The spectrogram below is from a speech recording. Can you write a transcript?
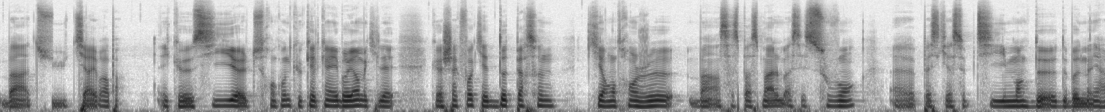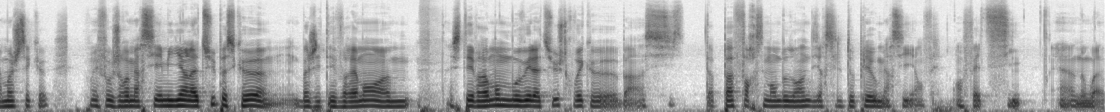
bah tu t'y arriveras pas. Et que si euh, tu te rends compte que quelqu'un est brillant mais qu'il est qu'à chaque fois qu'il y a d'autres personnes qui rentrent en jeu ben ça se passe mal bah, c'est souvent euh, parce qu'il y a ce petit manque de, de bonne manière et moi je sais que il faut que je remercie Emilien là-dessus parce que bah, j'étais vraiment, j'étais vraiment mauvais là-dessus. Je trouvais que bah, si t'as pas forcément besoin de dire s'il te plaît ou merci. En fait, en fait si. Euh, donc voilà,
